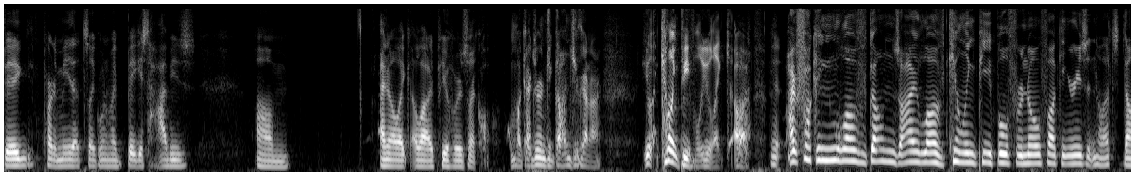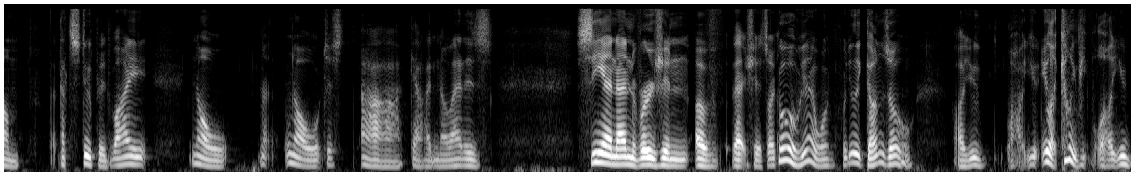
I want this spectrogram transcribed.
big part of me. That's like one of my biggest hobbies. Um, I know like a lot of people are just like, oh, my god, you're into guns. You're gonna you like killing people. You like, uh, I fucking love guns. I love killing people for no fucking reason. No, that's dumb. That, that's stupid. Why? No, no, just ah, God, no. That is CNN version of that shit. It's like, oh yeah, what, what do you like guns? Oh, uh, you, uh, you, you like killing people. Uh, you,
